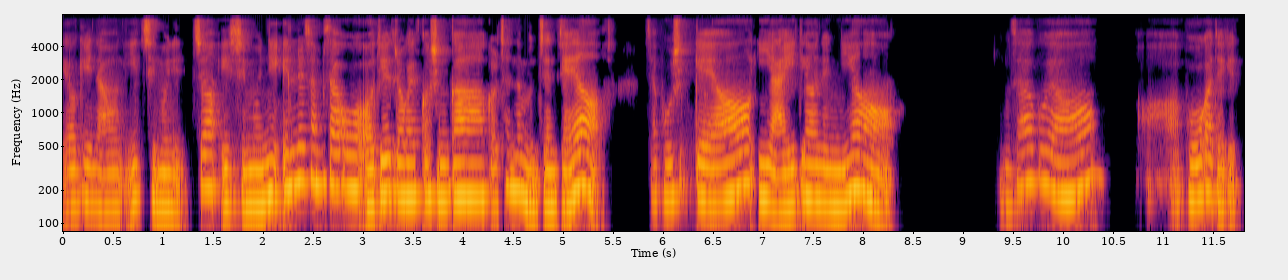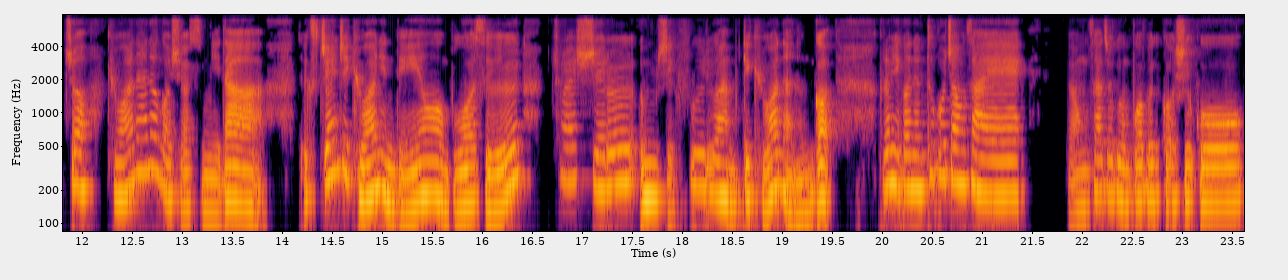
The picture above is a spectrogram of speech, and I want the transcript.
여기 나온 이 지문 있죠? 이 지문이 1, 2, 3, 4, 5 어디에 들어갈 것인가? 그걸 찾는 문제인데요. 자, 보실게요. 이 아이디어는요. 동사고요. 어, 보호가 되겠죠? 교환하는 것이었습니다. exchange 교환인데요. 무엇을? trash를 음식, food와 함께 교환하는 것. 그럼 이거는 투부정사의 명사적 용법일 것이고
